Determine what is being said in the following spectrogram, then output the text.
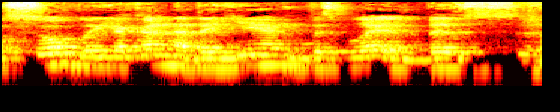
особи, яка надає без, е,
